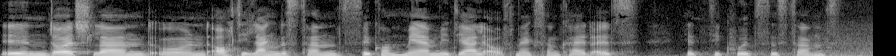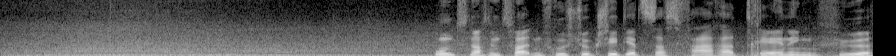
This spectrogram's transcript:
in Deutschland und auch die Langdistanz bekommt mehr mediale Aufmerksamkeit als jetzt die Kurzdistanz. Und nach dem zweiten Frühstück steht jetzt das Fahrradtraining für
